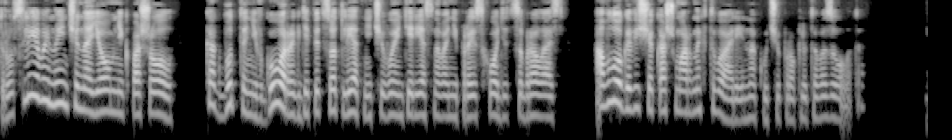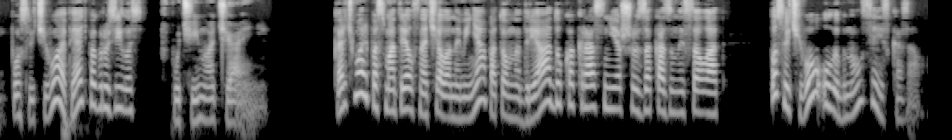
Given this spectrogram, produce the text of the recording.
Трусливый нынче наемник пошел, как будто не в горы, где пятьсот лет ничего интересного не происходит, собралась, а в логовище кошмарных тварей на куче проклятого золота. После чего опять погрузилась в пучину отчаяния. Корчмарь посмотрел сначала на меня, потом на дриаду, как раз несшую заказанный салат, после чего улыбнулся и сказал.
